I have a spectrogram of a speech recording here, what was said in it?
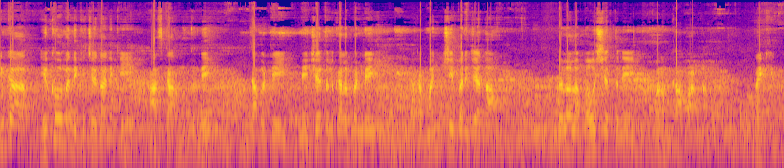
ఇంకా ఎక్కువ మందికి ఇచ్చేదానికి ఆస్కారం ఉంటుంది. కాబట్టి మీ చేతులు కలపండి. ఒక మంచి పని చేద్దాం. పిల్లల భవిష్యత్తుని మనం కాపాడదాం. Thank you.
